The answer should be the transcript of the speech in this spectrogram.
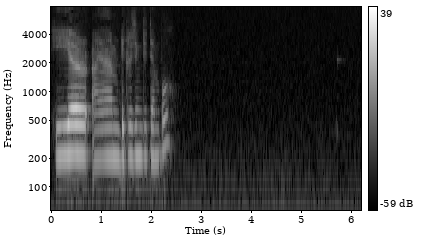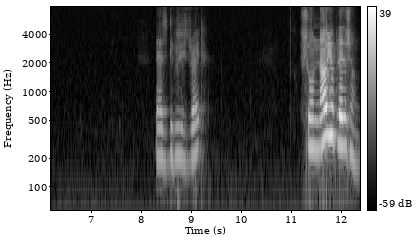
Here I am decreasing the tempo. That's decreased right? So now you play the song.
